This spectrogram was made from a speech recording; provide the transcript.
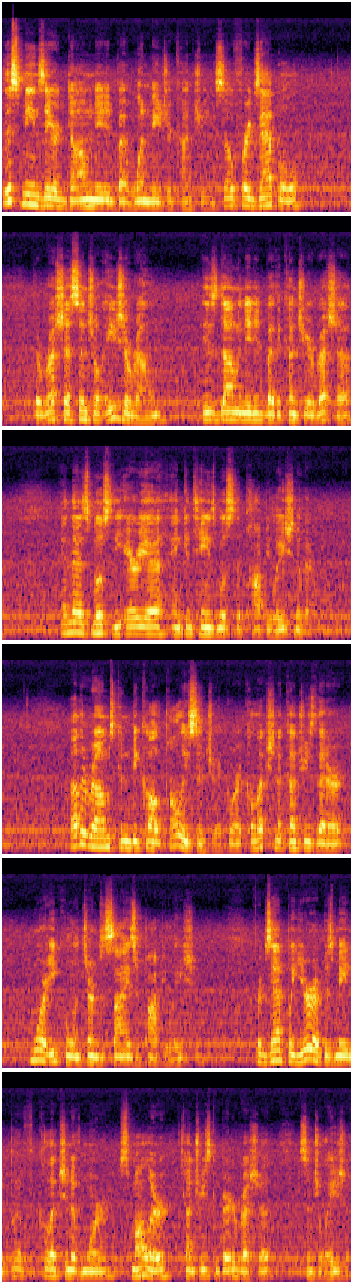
This means they are dominated by one major country. So, for example, the Russia Central Asia realm is dominated by the country of Russia, and that is most of the area and contains most of the population of that realm. Other realms can be called polycentric, or a collection of countries that are more equal in terms of size or population. For example, Europe is made up of a collection of more smaller countries compared to Russia, Central Asia.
